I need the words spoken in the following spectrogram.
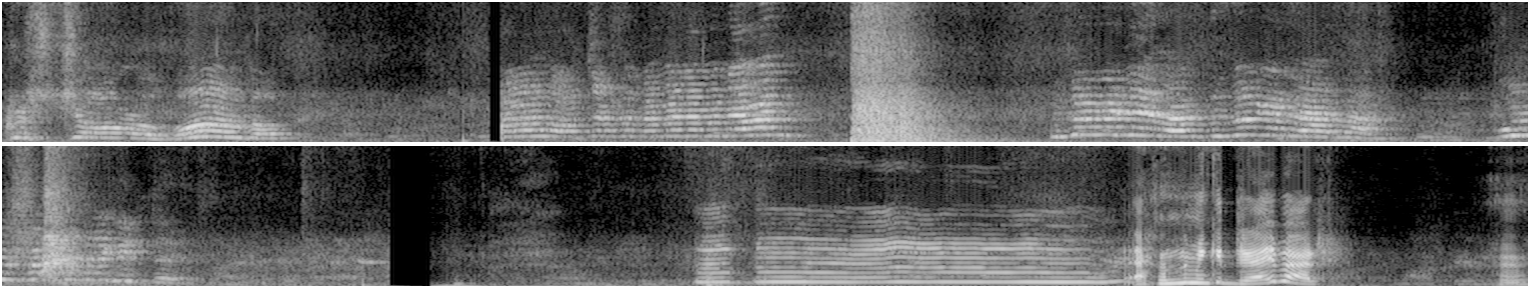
Cristiano Ronaldo. এখন তুমি কি ড্রাইভার হ্যাঁ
